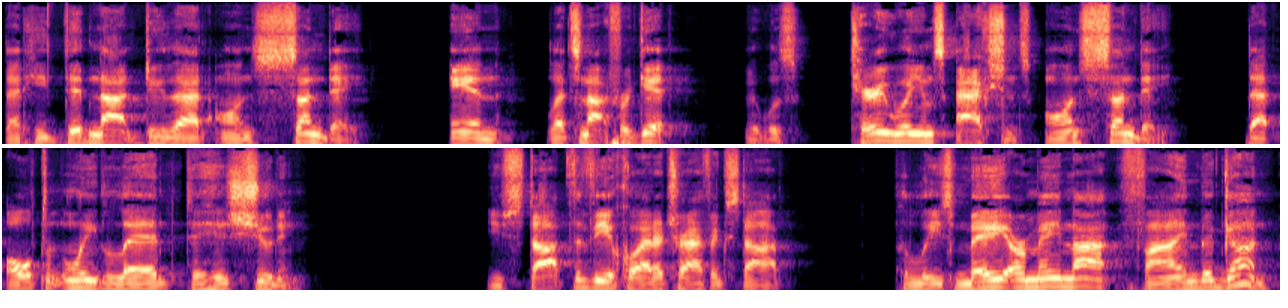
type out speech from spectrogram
that he did not do that on Sunday. And let's not forget, it was Terry Williams' actions on Sunday that ultimately led to his shooting. You stop the vehicle at a traffic stop. Police may or may not find the gun,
